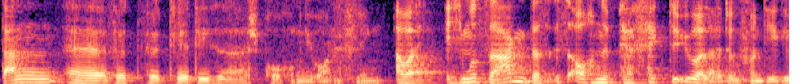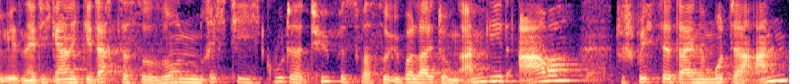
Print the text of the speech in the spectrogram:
dann äh, wird, wird dir dieser Spruch um die Ohren fliegen. Aber ich muss sagen, das ist auch eine perfekte Überleitung von dir gewesen. Hätte ich gar nicht gedacht, dass du so ein richtig guter Typ bist, was so Überleitungen angeht. Aber du sprichst ja deine Mutter an.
